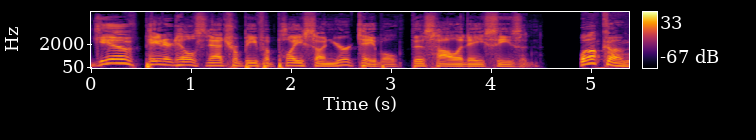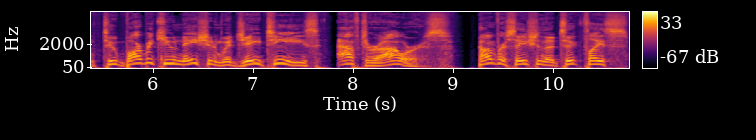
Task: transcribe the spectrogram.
Give Painted Hills Natural Beef a place on your table this holiday season. Welcome to Barbecue Nation with JT's After Hours. Conversation that took place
